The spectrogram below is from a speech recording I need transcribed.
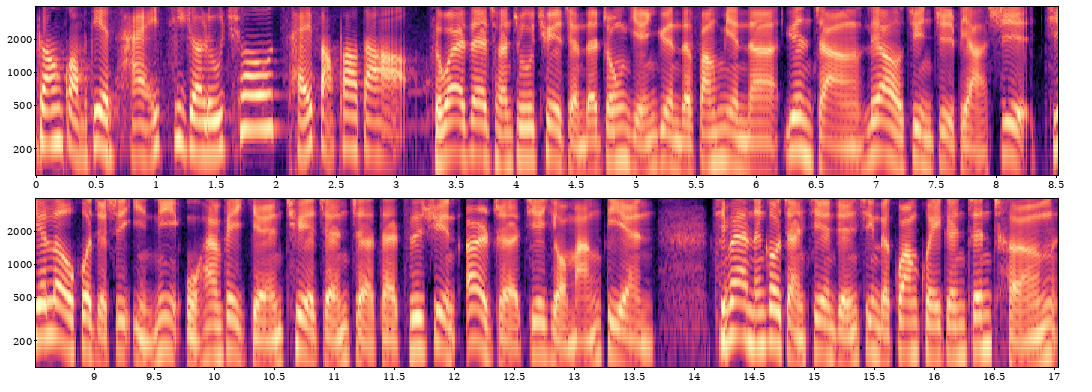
中央广播电台记者刘秋采访报道。此外，在传出确诊的中研院的方面呢，院长廖俊志表示，揭露或者是隐匿武汉肺炎确诊者的资讯，二者皆有盲点，期盼能够展现人性的光辉跟真诚，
